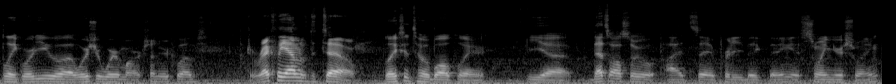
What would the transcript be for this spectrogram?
Blake, where do you uh, where's your wear marks on your clubs? Directly out of the toe. Blake's a toe ball player. Yeah, that's also I'd say a pretty big thing is swing your swing.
